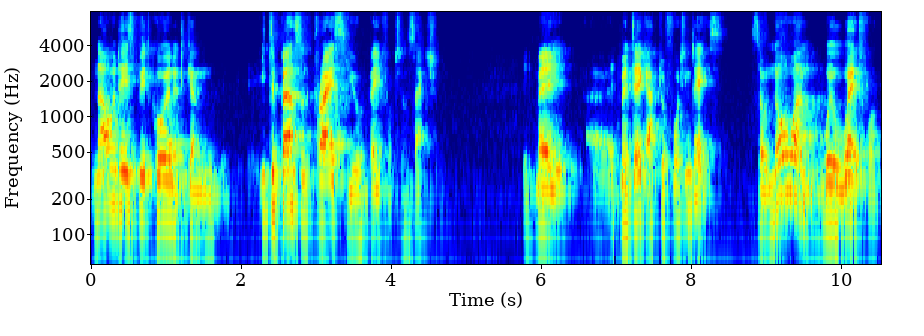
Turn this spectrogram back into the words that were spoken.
nowadays Bitcoin it can it depends on price you pay for transaction it may uh, it may take up to 14 days. So no one will wait for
